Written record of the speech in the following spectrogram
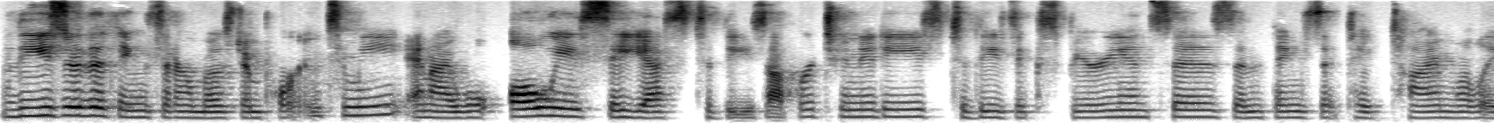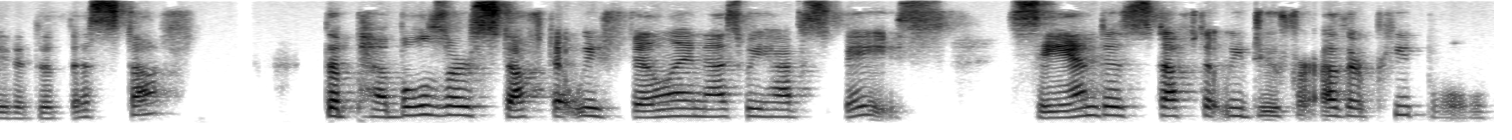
these are the things that are most important to me and i will always say yes to these opportunities to these experiences and things that take time related to this stuff the pebbles are stuff that we fill in as we have space sand is stuff that we do for other people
